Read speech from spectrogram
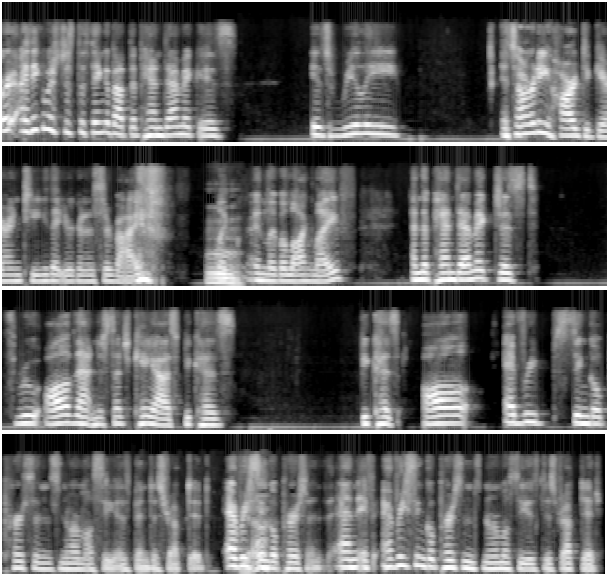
or I think it was just the thing about the pandemic is, is really, it's already hard to guarantee that you're going to survive like hmm. and live a long life. And the pandemic just threw all of that into such chaos because because all every single person's normalcy has been disrupted. Every Yeah. single person. And if every single person's normalcy is disrupted,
